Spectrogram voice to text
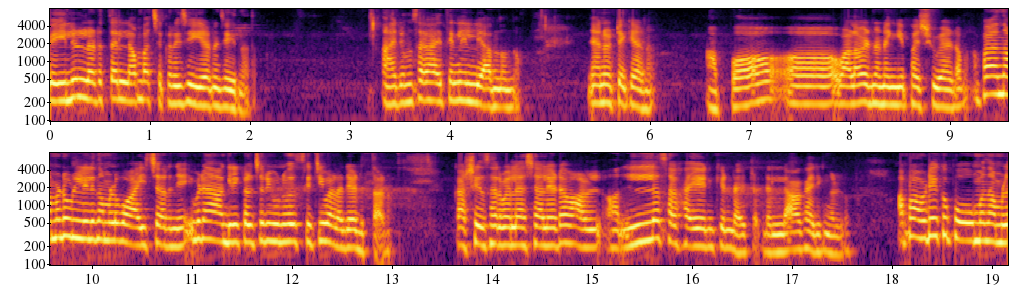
വെയിലുള്ളിടത്തെല്ലാം പച്ചക്കറി ചെയ്യുകയാണ് ചെയ്യുന്നത്. ആരും സഹായത്തിനില്ല അന്നൊന്നും ഞാൻ ഒറ്റയ്ക്കാണ്. അപ്പോൾ വളമിടണമെങ്കിൽ പശു വേണം. അപ്പോൾ നമ്മുടെ ഉള്ളിൽ നമ്മൾ വായിച്ചറിഞ്ഞ് ഇവിടെ അഗ്രികൾച്ചർ യൂണിവേഴ്സിറ്റി വളരെ അടുത്താണ്. കാർഷിക സർവകലാശാലയുടെ നല്ല സഹായം എനിക്ക് ഉണ്ടായിട്ടുണ്ട് എല്ലാ കാര്യങ്ങളിലും. അപ്പോൾ അവിടെയൊക്കെ പോകുമ്പോൾ നമ്മൾ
